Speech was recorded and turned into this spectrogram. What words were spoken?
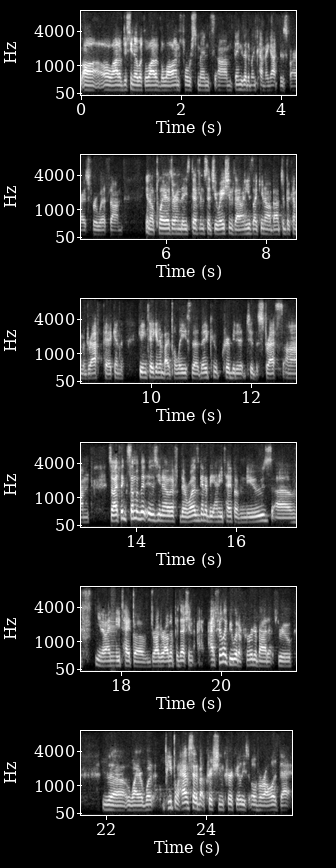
uh, a lot of just you know with a lot of the law enforcement um, things that have been coming up as far as for with um, you know players are in these different situations now and he's like you know about to become a draft pick and getting taken in by police that they contributed to the stress. Um, so i think some of it is you know if there was going to be any type of news of you know any type of drug or other possession I, I feel like we would have heard about it through the wire. What people have said about Christian Kirk, at least overall, is that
